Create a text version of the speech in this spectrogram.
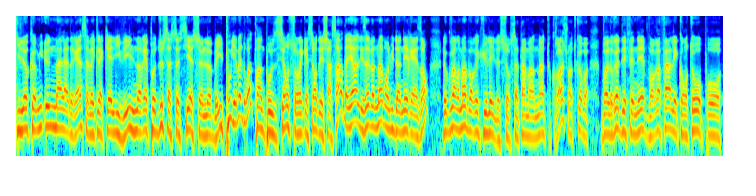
qu'il a commis une maladresse avec laquelle il vit. Il n'aurait pas dû s'associer à ce lobby. Il, il avait le droit de prendre position sur la question des chasseurs. D'ailleurs, les événements vont lui donner raison. Le gouvernement va reculer là, sur cet amendement tout croche, ou en tout cas va, va le redéfinir, va refaire les contours pour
